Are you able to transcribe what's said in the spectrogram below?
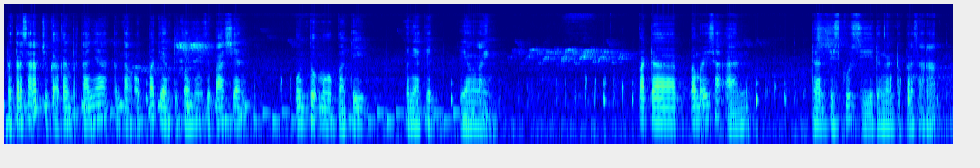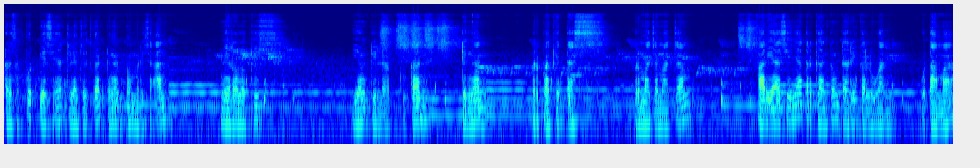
Dokter saraf juga akan bertanya tentang obat yang dikonsumsi pasien untuk mengobati penyakit yang lain. Pada pemeriksaan dan diskusi dengan dokter saraf tersebut biasanya dilanjutkan dengan pemeriksaan neurologis yang dilakukan dengan berbagai tes bermacam-macam variasinya tergantung dari keluhan utama,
